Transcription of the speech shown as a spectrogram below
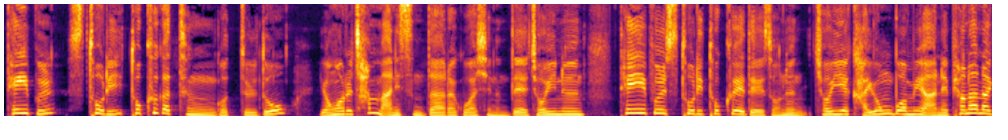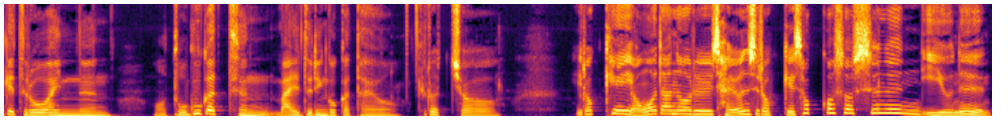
테이블, 스토리, 토크 같은 것들도 영어를 참 많이 쓴다라고 하시는데 저희는 테이블, 스토리, 토크에 대해서는 저희의 가용 범위 안에 편안하게 들어와 있는 어, 도구 같은 말들인 것 같아요. 그렇죠. 이렇게 영어 단어를 자연스럽게 섞어서 쓰는 이유는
